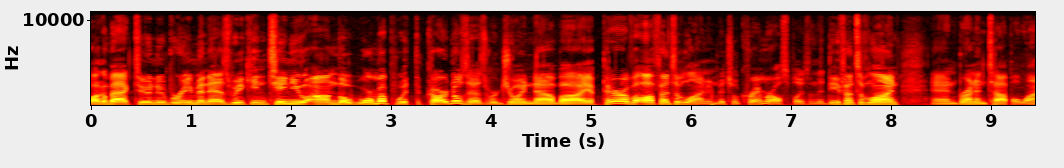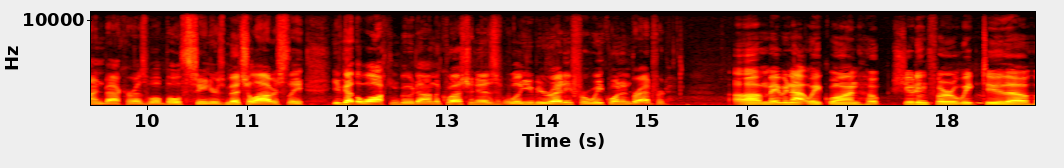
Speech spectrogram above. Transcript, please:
Welcome back to New Bremen as we continue on the warm up with the Cardinals. As we're joined now by a pair of offensive linemen. Mitchell Kramer also plays on the defensive line, and Brennan Topp, a linebacker as well, both seniors. Mitchell, obviously, you've got the walking boot on. The question is, will you be ready for week one in Bradford? Uh, maybe not week one. Hope shooting for week two though.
